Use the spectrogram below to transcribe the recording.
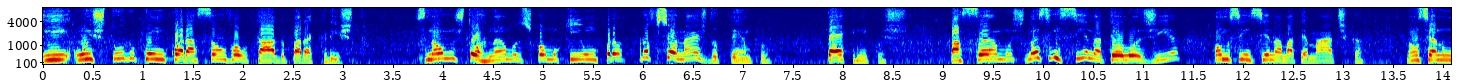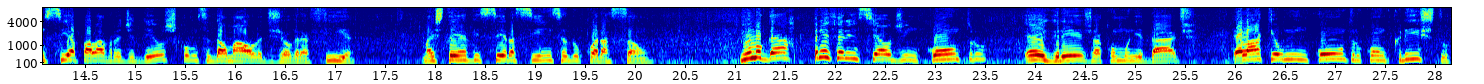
E um estudo com um coração voltado para Cristo. Senão nos tornamos como que um profissionais do templo, técnicos. Passamos, não se ensina a teologia como se ensina a matemática, não se anuncia a palavra de Deus como se dá uma aula de geografia, mas deve ser a ciência do coração. E o lugar preferencial de encontro é a igreja, a comunidade. É lá que eu me encontro com Cristo,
